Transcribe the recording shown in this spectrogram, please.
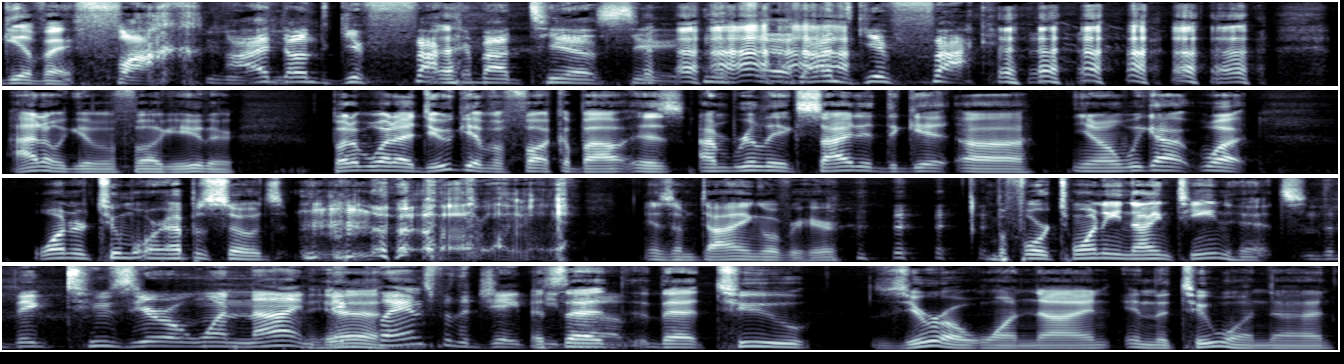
give a fuck. I don't give fuck about TLC. don't give fuck. I don't give a fuck either. But what I do give a fuck about is I'm really excited to get uh you know, we got what one or two more episodes as I'm dying over here before 2019 hits. The big 2019. Yeah. Big plans for the JP It's dub. that that 2019 in the 219.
